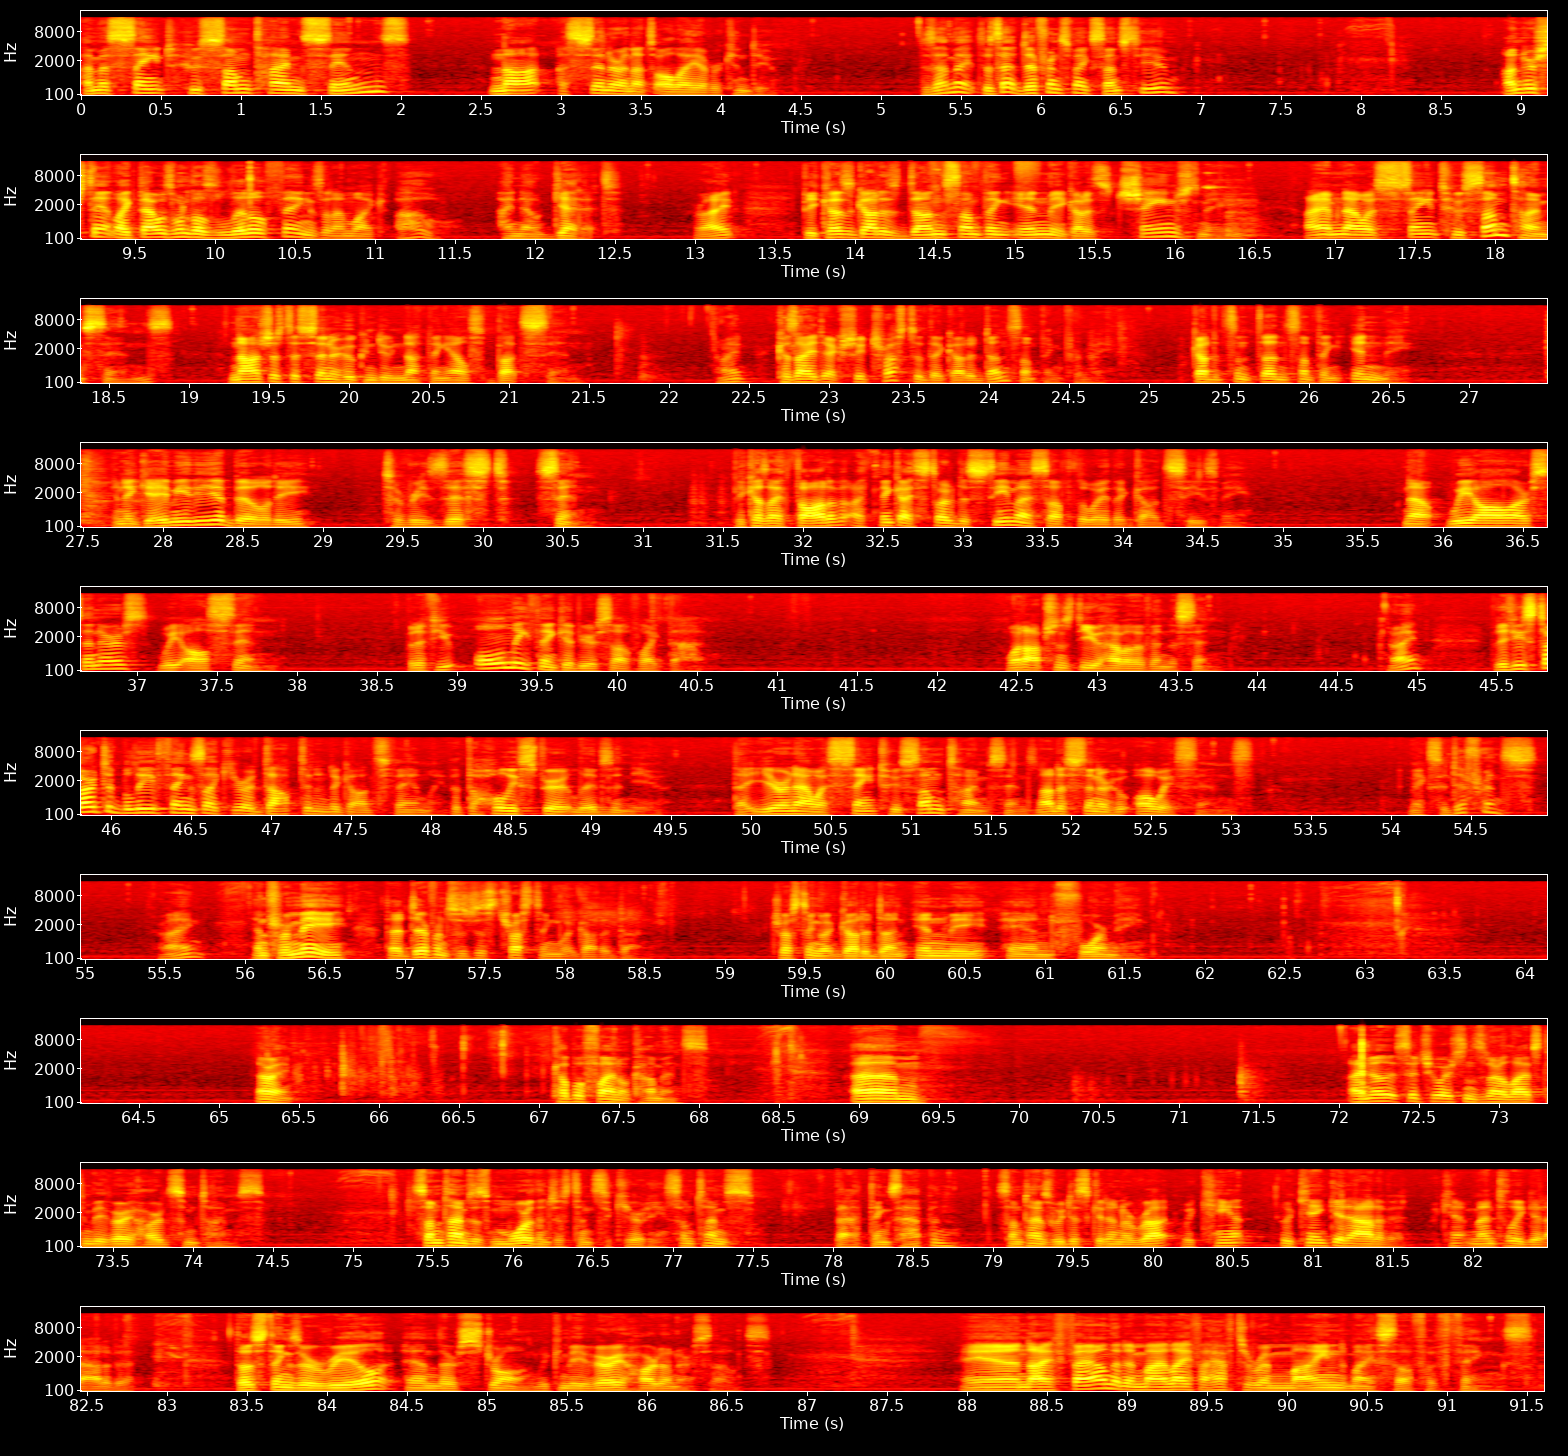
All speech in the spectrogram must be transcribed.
I'm a saint who sometimes sins, not a sinner, and that's all I ever can do. Does that, make, does that difference make sense to you? Understand, like that was one of those little things that I'm like, oh, I now get it, right? Because God has done something in me, God has changed me, I am now a saint who sometimes sins, not just a sinner who can do nothing else but sin, right? Because I had actually trusted that God had done something for me. God had done something in me. And it gave me the ability to resist sin. Because I thought of I think I started to see myself the way that God sees me. Now, we all are sinners, we all sin. But if you only think of yourself like that, what options do you have other than to sin? Right? But if you start to believe things like you're adopted into God's family, that the Holy Spirit lives in you, that you're now a saint who sometimes sins, not a sinner who always sins, makes a difference, right? And for me, that difference was just trusting what God had done. trusting what God had done in me and for me. All right, a couple final comments. Um, I know that situations in our lives can be very hard sometimes. Sometimes it's more than just insecurity. Sometimes bad things happen. Sometimes we just get in a rut. We can't, we can't get out of it. We can't mentally get out of it. Those things are real and they're strong. We can be very hard on ourselves. And I found that in my life, I have to remind myself of things.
